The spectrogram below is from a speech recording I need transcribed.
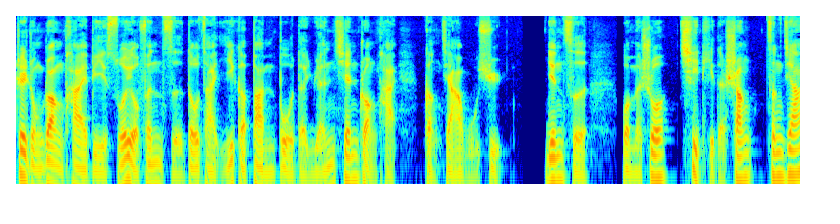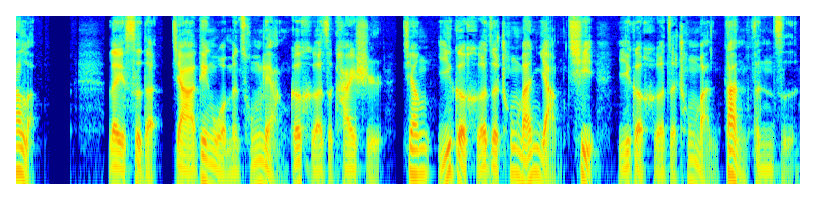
这种状态比所有分子都在一个半步的原先状态更加无序，因此我们说气体的熵增加了。类似的，假定我们从两个盒子开始，将一个盒子充满氧气，一个盒子充满氮分子。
